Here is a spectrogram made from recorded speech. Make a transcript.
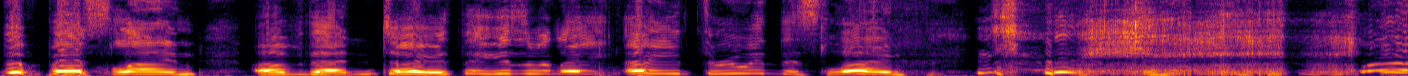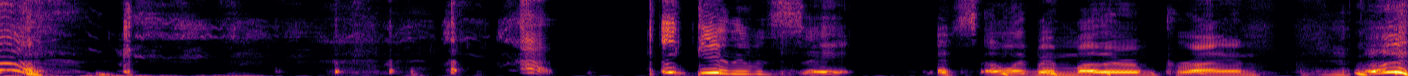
The best line of that entire thing is when I, I threw in this line. I can't even say it. I sound like my mother. I'm crying. Oh,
